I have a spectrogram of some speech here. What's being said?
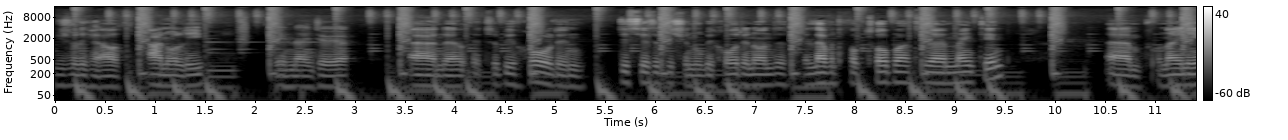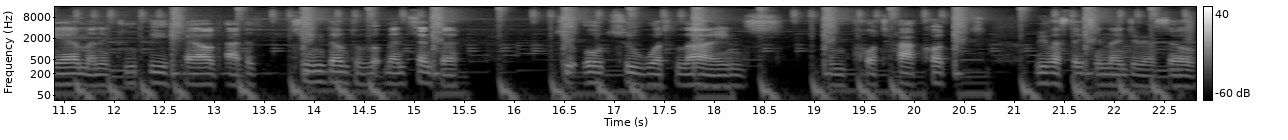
usually held annually in Nigeria and um, it will be holding this year's edition will be holding on the 11th of October to 19th um, 9 a.m. and it will be held at the Kingdom Development Center 202 Watt Lines in Port Harcourt, River State in Nigeria. So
